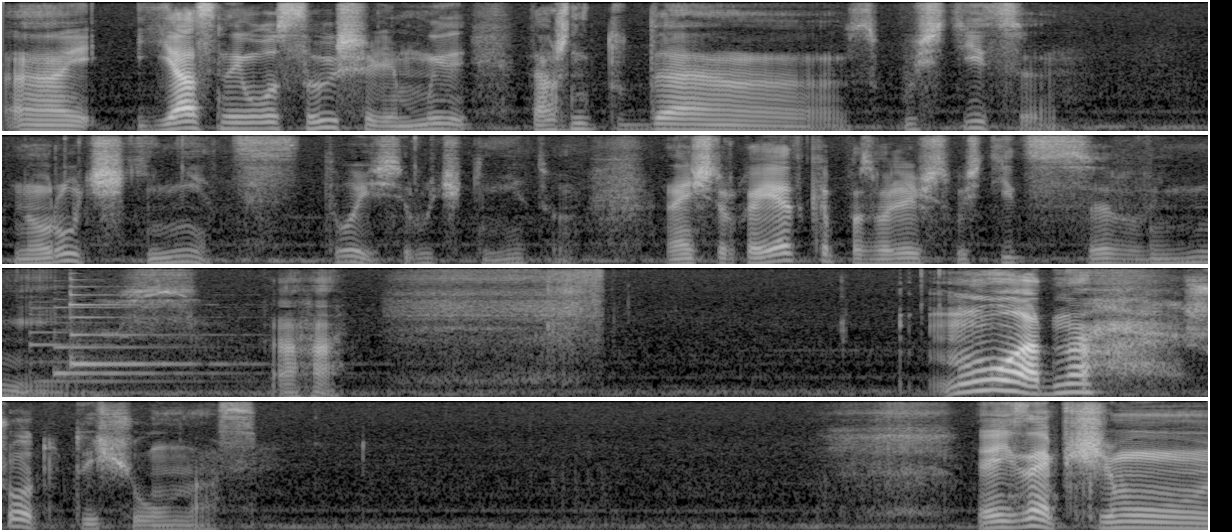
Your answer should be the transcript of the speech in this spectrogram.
э, ясно его слышали. Мы должны туда спуститься. Но ручки нет. То есть ручки нету. Значит, рукоятка, позволяющая спуститься вниз. Ага. Ну ладно. Что тут еще у нас? Я не знаю, почему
